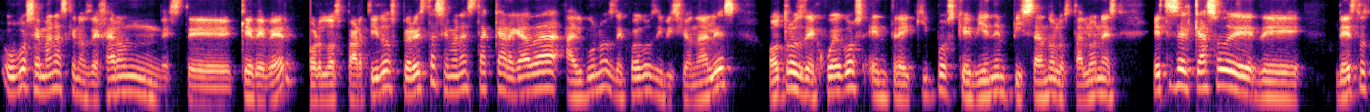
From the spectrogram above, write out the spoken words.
hubo semanas que nos dejaron este, que deber por los partidos, pero esta semana está cargada algunos de juegos divisionales, otros de juegos entre equipos que vienen pisando los talones. Este es el caso de de estos,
